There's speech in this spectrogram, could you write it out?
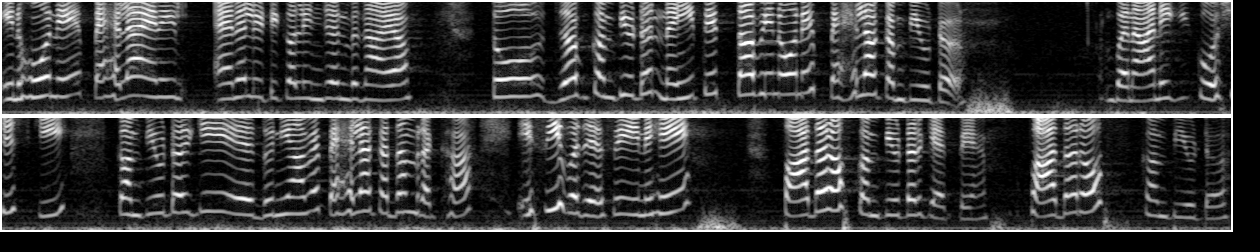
इन्होंने पहला एनालिटिकल इंजन बनाया। तो जब कंप्यूटर नहीं थे, तब इन्होंने पहला कंप्यूटर बनाने की कोशिश की। कंप्यूटर की दुनिया में पहला कदम रखा। इसी वजह से इन्हें फादर ऑफ़ कंप्यूटर कहते हैं। Father of computer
